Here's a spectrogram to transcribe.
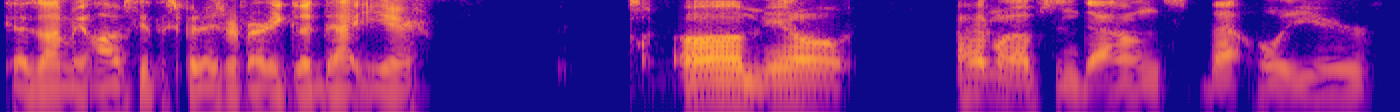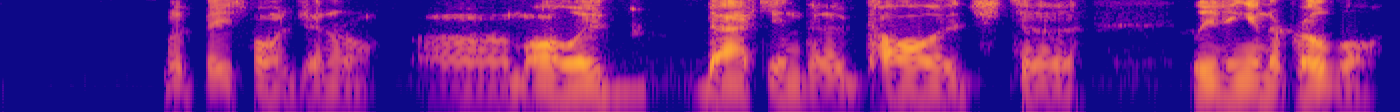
Because I mean, obviously the Spinners were very good that year. Um, you know, I had my ups and downs that whole year with baseball in general. Um, all the way back into college to leading into pro ball.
